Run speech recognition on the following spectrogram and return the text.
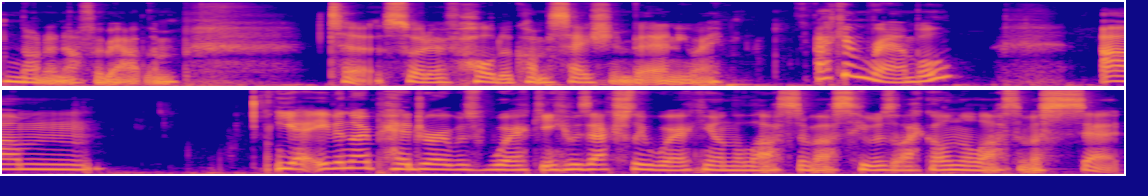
not enough about them to sort of hold a conversation. But anyway, I can ramble. Um, yeah, even though Pedro was working, he was actually working on The Last of Us. He was like on The Last of Us set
